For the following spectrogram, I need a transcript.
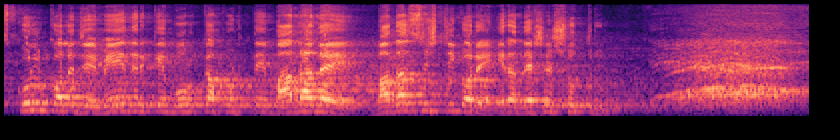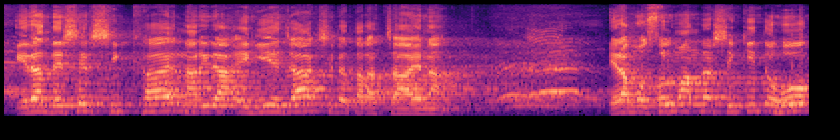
স্কুল কলেজে মেয়েদেরকে বোরকা পড়তে বাধা দেয়, বাধা সৃষ্টি করে, এরা দেশের শত্রু। এরা দেশের শিক্ষায় নারীরা এগিয়ে যাক, সেটা তারা চায় না। এরা মুসলমানরা শিক্ষিত হোক,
